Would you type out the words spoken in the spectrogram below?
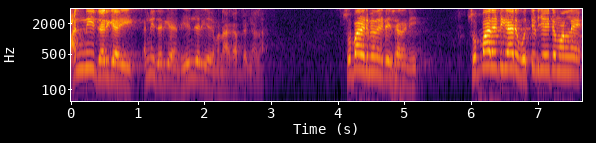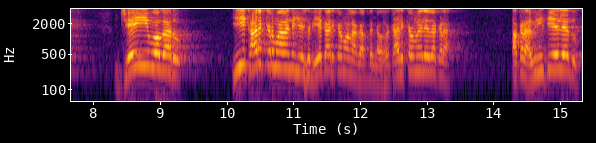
అన్నీ జరిగాయి. అన్నీ జరిగాయండి. ఏం జరిగాయి నాకు అర్థం కాల. సుబ్బారెడ్డి మీద నెట్టేశారని. సుబ్బారెడ్డి గారి ఒత్తిడి చేయటం వల్లనే జేఈఓ గారు ఈ కార్యక్రమాలన్నీ చేశారు. ఏ కార్యక్రమాలు నాకు అర్థం కాదు అసలు కార్యక్రమమే లేదు అక్కడ. అక్కడ అవినీతియే లేదు.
